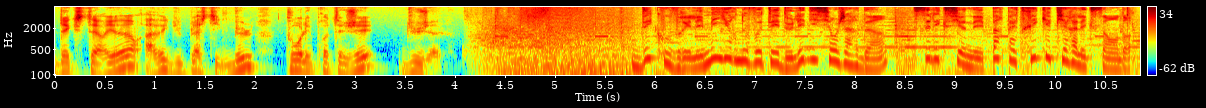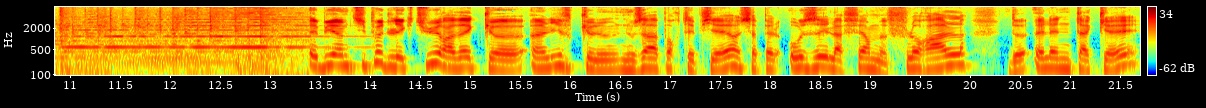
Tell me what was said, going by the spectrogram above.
d'extérieur avec du plastique bulle pour les protéger du gel. Découvrez les meilleures nouveautés de l'édition Jardin, sélectionnées par Patrick et Pierre-Alexandre. Eh bien, un petit peu de lecture avec euh, un livre que nous a apporté Pierre. Il s'appelle Oser la ferme florale de Hélène Taquet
